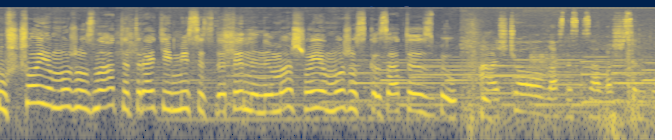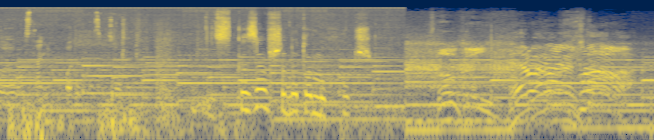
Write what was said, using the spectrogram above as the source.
Ну, що я можу знати? Третій місяць дитини нема, що я можу сказати СБУ? А що власне сказав ваш син, коли останній виходив на зв'язок? Сказав, що до тому хоче. Слава Україні! Героям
